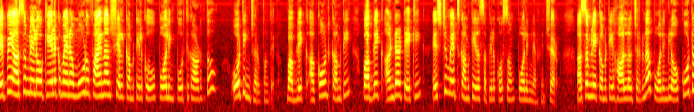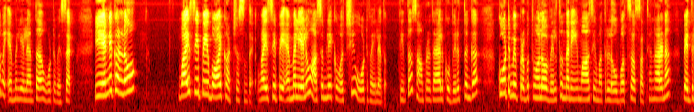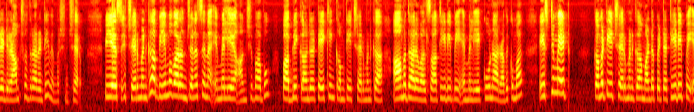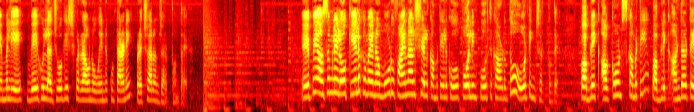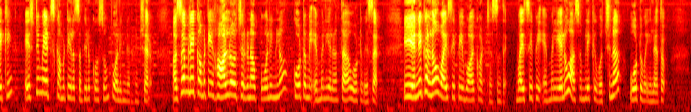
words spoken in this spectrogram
AP అసెంబ్లీలో కీలకమైన మూడు ఫైనాన్షియల్ కమిటీలకు పోలింగ్ పూర్తి కావడంతో ఓటింగ్ జరుగుతుంది. Public account committee public undertaking estimates కమిటీల సభ్యుల కోసం పోలింగ్ నిర్వహించారు. అసెంబ్లీ కమిటీ హాల్లో జరిగిన పోలింగ్లో కూటమి ఎమ్మెల్యేలంతా ఓటు వేశారు. ఈ ఎన్నికలను వైసీపీ బాయ్కాట్ చేసింది. వైసీపీ ఎమ్మెల్యేలు అసెంబ్లీకి వచ్చి ఓటు వేయలేదు. దీంతో సాంప్రదాయాలకు విరుద్ధంగా కూటమి ప్రభుత్వంలో వెళ్తుందని మాజీ మంత్రులు బొత్స సత్యనారాయణ పెద్దిరెడ్డి రామచంద్రారెడ్డి విమర్శించారు. పీఎస్సీ చైర్మన్గా Bhimavaram Janasena MLA Anchubabu public undertaking committee చైర్మన్గా Amadalavalasa TDP MLA Koona Ravikumar estimate committee చైర్మన్గా మండపేట టీడీపీ ఎమ్మెల్యే వేగుళ్ళ జోగేశ్వరరావును ఎన్నుకుంటారని ప్రచారం జరుగుతోంది. ఏపీ అసెంబ్లీలో కీలకమైన మూడు ఫైనాన్షియల్ కమిటీలకు పోలింగ్ పూర్తి కావడంతో ఓటింగ్ జరుగుతుంది. Public accounts committee public undertaking estimates కమిటీల సభ్యుల కోసం పోలింగ్ నిర్వహించారు. అసెంబ్లీ కమిటీ హాల్లో జరిగిన పోలింగ్లో కూటమి ఎమ్మెల్యేలంతా ఓటు వేశారు. ఈ ఎన్నికలను వైసీపీ బాయ్కాట్ చేసింది. వైసీపీ ఎమ్మెల్యేలు అసెంబ్లీకి వచ్చినా ఓటు వేయలేదు.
